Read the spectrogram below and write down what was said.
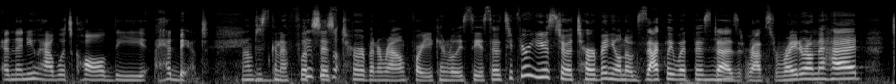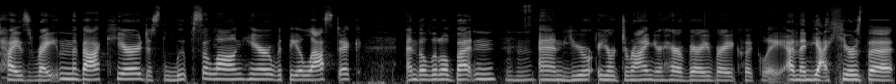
and then you have what's called the headband. I'm just gonna flip This this, is- turban around for you. You can really see. So it's, if you're used to a turban, you'll know exactly what this mm-hmm. does. It wraps right around the head, ties right in the back here, just loops along here with the elastic and the little button, Mm-hmm. and you're you're drying your hair very very quickly. And then yeah, here's the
